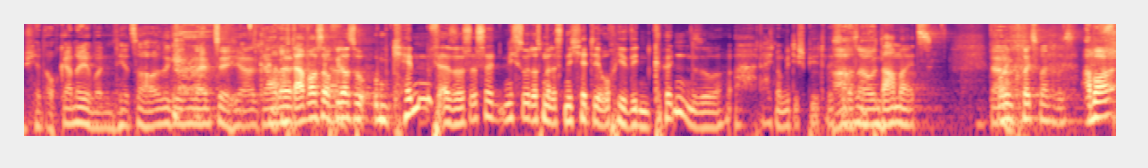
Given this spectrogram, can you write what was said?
ich hätte auch gerne gewonnen hier zu Hause gegen Leipzig. Ja, Auch gerade. da war es auch wieder so umkämpft. Also es ist halt nicht so, dass man das nicht hätte auch gewinnen können. So. Ah, da habe ich noch mitgespielt. Weißt Ach, du, das na damals. Vor dem Kreuzbandriss. Aber,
